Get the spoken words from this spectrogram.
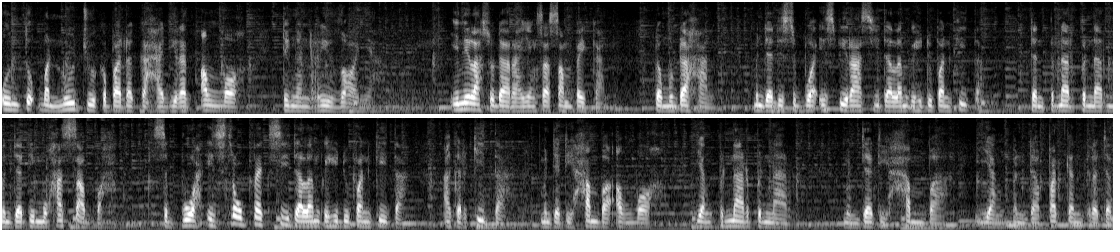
untuk menuju kepada kehadiran Allah dengan ridhonya. Inilah saudara yang saya sampaikan. Mudah-mudahan menjadi sebuah inspirasi dalam kehidupan kita dan benar-benar menjadi muhasabah, sebuah introspeksi dalam kehidupan kita agar kita menjadi hamba Allah yang benar-benar menjadi hamba yang mendapatkan derajat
